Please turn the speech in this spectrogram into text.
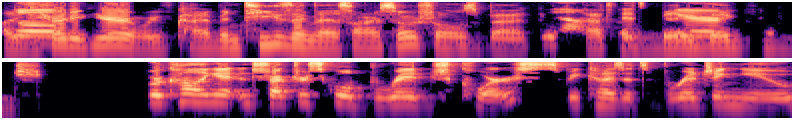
like you heard it here. We've kind of been teasing this on our socials, but yeah, that's a big, here. big change. We're calling it Instructor School Bridge Course because it's bridging you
